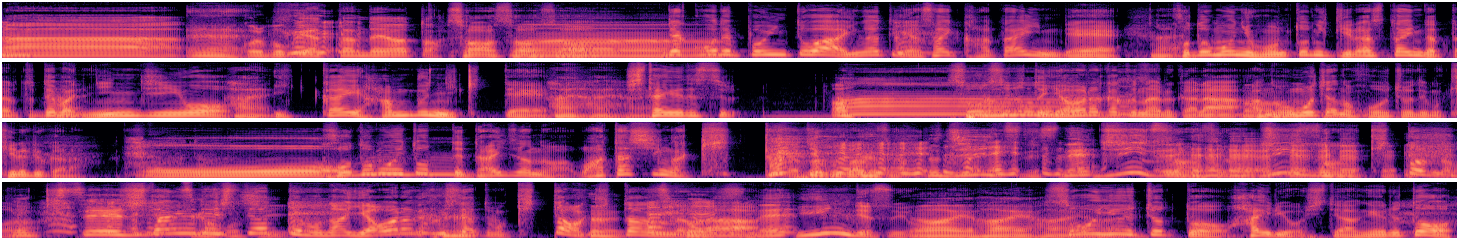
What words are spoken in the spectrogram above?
あええ。あこれ僕やったんだよと。そうそうそう。うんでここでポイントは意外と野菜硬いんではい。子供に本当に切らせたいんだったら例えばはい。人参をはい。一回半分に切って下茹でするそうすると柔らかくなるからうんあのおもちゃの包丁でも切れるから。おお子供にとって大事なのは私が切ったっていうことなんですよ。事実ですね。事実なんですよ。事実なんですよ。切ったんだから下茹でしてあってもな柔らかくしてあっても切ったは切ったなんだからいいんですよ。はいはいはいそういうちょっと配慮をしてあげると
